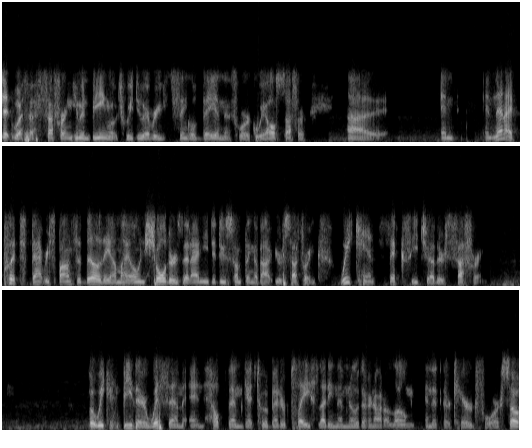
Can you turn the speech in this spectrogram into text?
sit with a suffering human being, which we do every single day in this work. We all suffer. Uh, and and then I put that responsibility on my own shoulders that I need to do something about your suffering. We can't fix each other's suffering but we can be there with them and help them get to a better place, letting them know they're not alone and that they're cared for. So,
